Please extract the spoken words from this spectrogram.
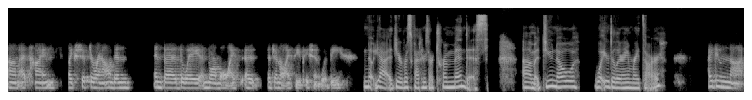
um, at times, like shift around and in bed the way a normal, a, a general ICU patient would be. No, yeah, your risk factors are tremendous. Um, do you know what your delirium rates are? I do not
